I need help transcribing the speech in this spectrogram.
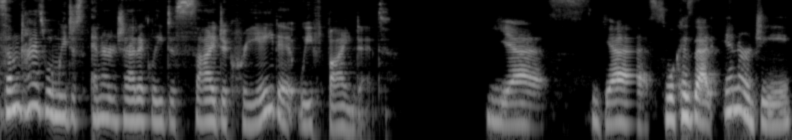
And sometimes when we just energetically decide to create it, we find it. Yes. Yes. Well, because that energy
